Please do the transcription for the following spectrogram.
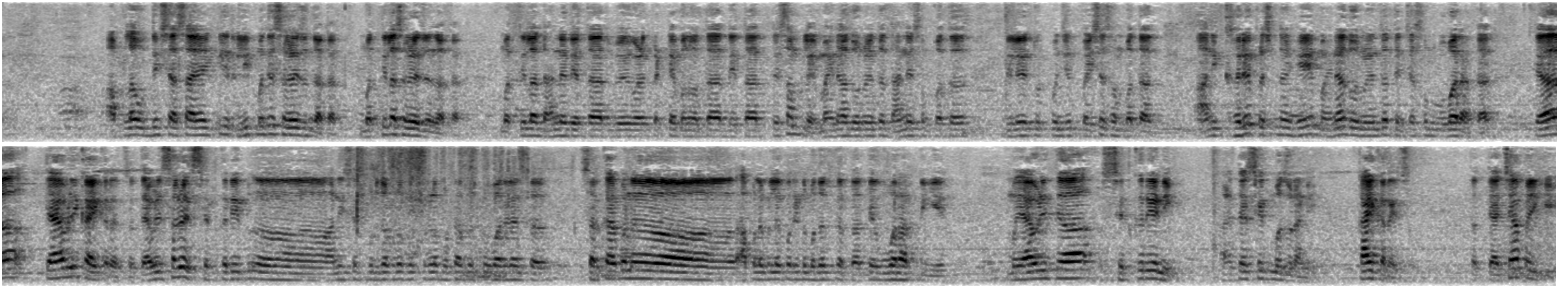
आपला उद्देश असा आहे की रिलीफमध्ये सगळेजण जातात. मत्तीला सगळेजण जातात. मत्तीला धान्य देतात वेगवेगळे कट्टे बनवतात देतात ते संपले. महिना दोन महिन्यात धान्य संपतं दिलेले तुटपुंजीत पैसे संपतात. आणि खरे प्रश्न हे महिना दोन महिन्यात त्यांच्यासमोर उभा राहतात. त्या त्यावेळी काय करायचं? त्यावेळी सगळेच शेतकरी आणि शेतकऱ्यापुढे सगळं मोठा प्रश्न उभा राहिल्यानंतर सरकार पण आपल्या आपल्या परीने मदत करतात ते उभं राहत नाहीये. मग यावेळी त्या शेतकऱ्यांनी आणि त्या शेतमजुरांनी काय करायचं? तर त्याच्यापैकी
